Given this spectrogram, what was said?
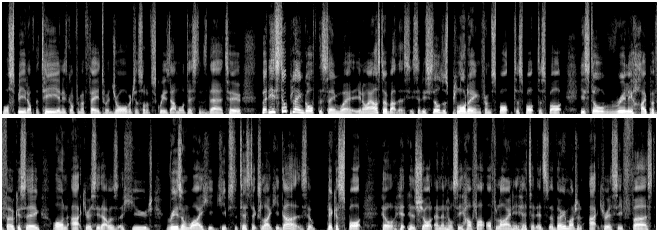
more speed off the tee, and he's gone from a fade to a draw, which has sort of squeezed out more distance there too. But he's still playing golf the same way. You know, I asked him about this. He said he's still just plodding from spot to spot to spot. He's still really hyper focusing on accuracy. That was a huge reason why he keeps statistics like he does. He'll pick a spot he'll hit his shot and then he'll see how far offline he hit it. It's very much an accuracy first,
